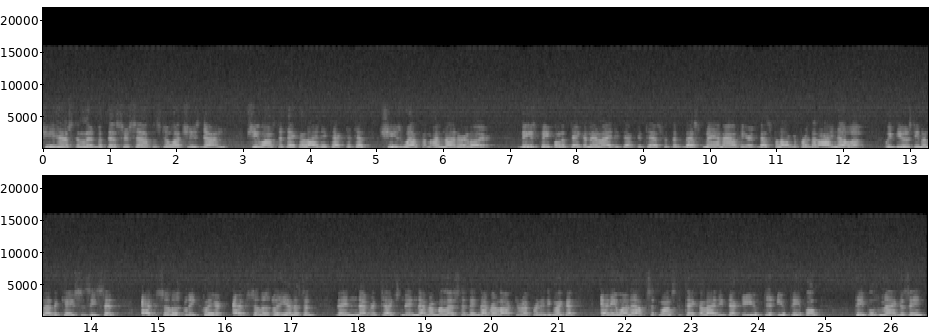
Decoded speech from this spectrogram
She has to live with this herself as to what she's done. She wants to take a lie detector test. She's welcome. I'm not her lawyer. These people have taken their lie detector test with the best man out here, best philosopher that I know of. We've used him in other cases. He said, absolutely clear, absolutely innocent. They never touched, they never molested, they never locked her up or anything like that. Anyone else that wants to take a lie detector, you, you people, People's Magazine,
